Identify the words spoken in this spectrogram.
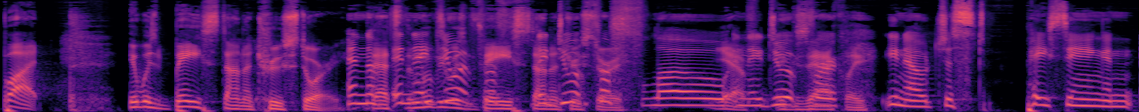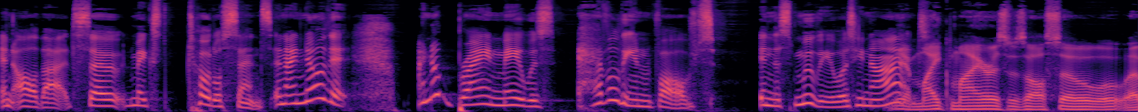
but. It was based on a true story. and the, That's, and the they movie do was it for based they on a do true it story. for flow, Yeah, and they do exactly. it for you know just pacing and and all that. So it makes total sense. And I know that I know Brian May was heavily involved in this movie, was he not? Yeah, Mike Myers was also uh,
